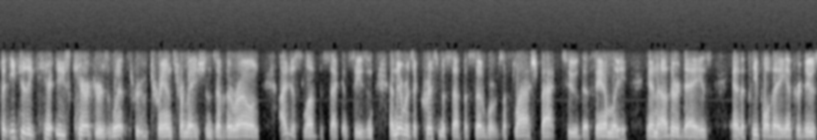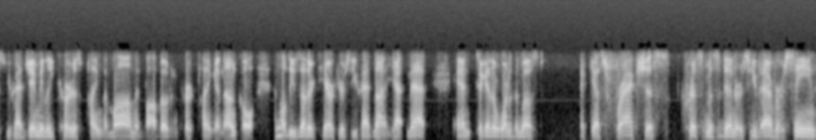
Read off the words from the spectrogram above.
but each of the, these characters went through transformations of their own. I just loved the second season. And there was a Christmas episode where it was a flashback to the family in other days and the people they introduced. You had Jamie Lee Curtis playing the mom and Bob Odenkirk playing an uncle and all these other characters you had not yet met. And together, one of the most I guess, fractious Christmas dinners you've ever seen.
